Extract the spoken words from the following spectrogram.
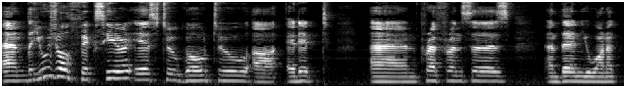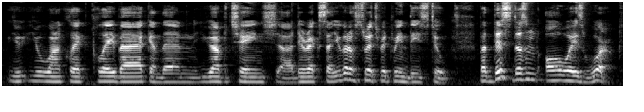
And the usual fix here is to go to uh, Edit and Preferences and then you want to you you want to click playback and then you have to change uh, direct set you got to switch between these two but this doesn't always work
